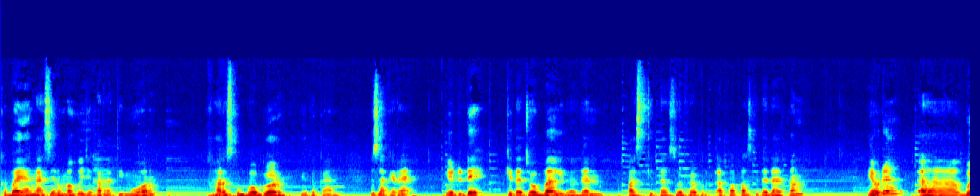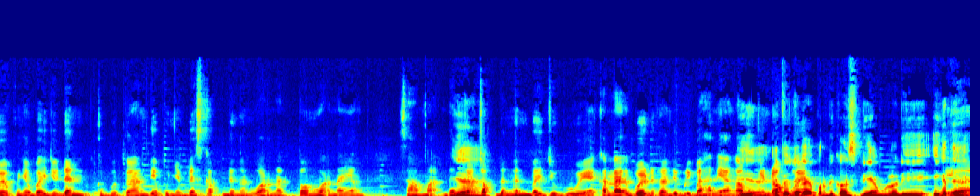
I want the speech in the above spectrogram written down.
Kebayang nggak sih rumah gue Jakarta Timur harus ke Bogor gitu kan. Terus akhirnya yaudah deh kita coba gitu dan pas kita survei apa pas kita datang ya udah eh, gue punya baju dan kebetulan dia punya base cup dengan warna tone warna yang sama dan Iya. cocok dengan baju gue karena gue udah terlanjur beli bahan ya nggak Iya, mungkin dong itu gue juga perlu di yang perlu diingat ya. iya,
